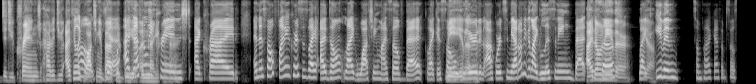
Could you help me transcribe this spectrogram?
did you cringe? How did you? I feel like oh, watching it back yeah, would be. I definitely cringed. I cried, and it's so funny, Chris. Is like I don't like watching myself back. Like it's so weird and awkward to me. I don't even like listening back. I don't stuff. either. Like yeah. even some podcast episodes.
